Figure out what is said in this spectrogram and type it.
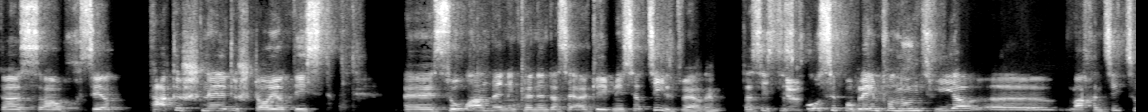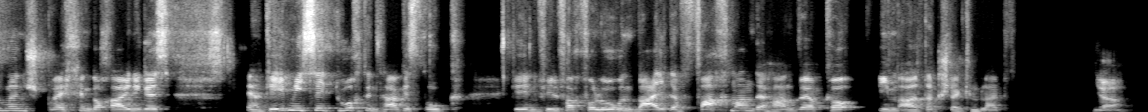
das auch sehr tagesschnell gesteuert ist, äh, so anwenden können, dass Ergebnisse erzielt werden. Das ist das ja. große Problem von uns. Wir äh, machen Sitzungen, sprechen doch einiges. Ergebnisse durch den Tagesdruck gehen vielfach verloren, weil der Fachmann, der Handwerker im Alltag stecken bleibt. Ja.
